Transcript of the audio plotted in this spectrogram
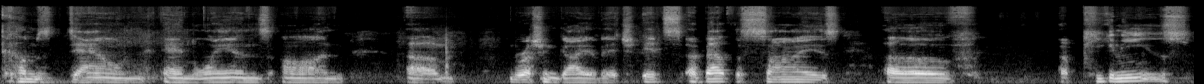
comes down and lands on um, Russian Guyevich. It's about the size of a Pekingese,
